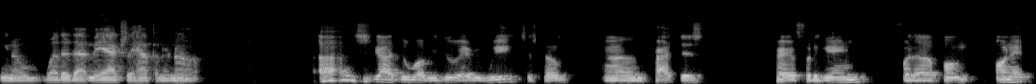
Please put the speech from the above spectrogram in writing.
you know, whether that may actually happen or not? Uh, just gotta do what we do every week. Just come um, practice, prepare for the game, for the opponent,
